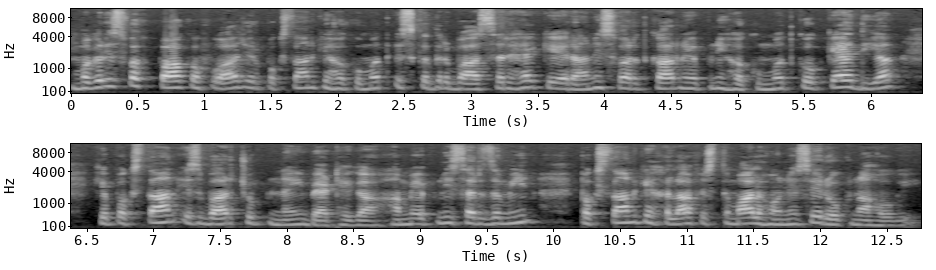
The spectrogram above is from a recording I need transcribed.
مگر اس وقت پاک افواج اور پاکستان کی حکومت اس قدر باثر ہے کہ ایرانی سفارتکار نے اپنی حکومت کو کہہ دیا کہ پاکستان اس بار چپ نہیں بیٹھے گا۔ ہمیں اپنی سرزمین پاکستان کے خلاف استعمال ہونے سے روکنا ہوگی۔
